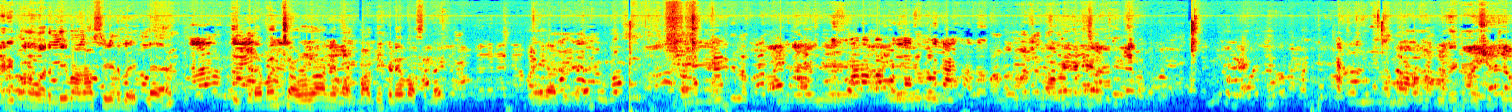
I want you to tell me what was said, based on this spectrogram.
तरी पण वरती बघा सीट भेटले तिकडे पण चौघ आणि पप्पा तिकडे बसले बघा तिकडे. काय शिक्षण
